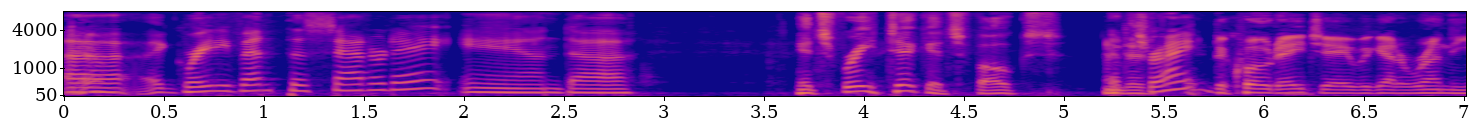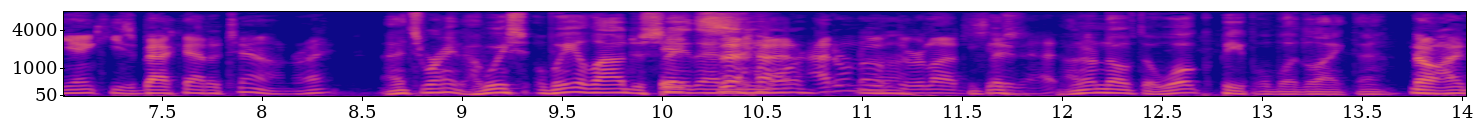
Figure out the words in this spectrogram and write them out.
uh, a great event this Saturday. And uh, It's free tickets, folks. And That's to, right. To quote AJ, we got to run the Yankees back out of town, right? That's right. Are we, are we allowed to say It's- that uh, anymore? I don't know if they're allowed to I say that. I don't know if the woke people would like that. No, I,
